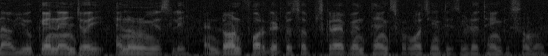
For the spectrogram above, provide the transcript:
now you can enjoy anonymously. And don't forget to subscribe and thanks for watching this video. Thank you so much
